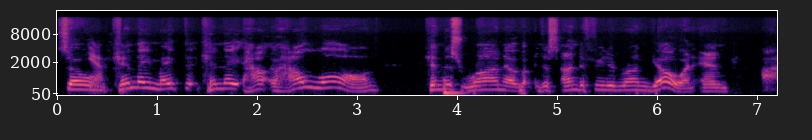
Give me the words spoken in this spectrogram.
So yeah. can they make the? Can they? How how long can this run of this undefeated run go? And and I,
